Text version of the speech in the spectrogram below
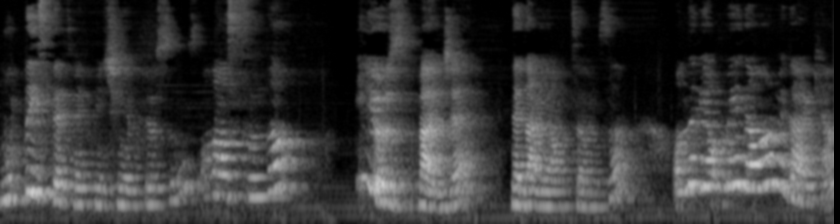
mutlu hissetmek mi için yapıyorsunuz? Onu aslında biliyoruz bence neden yaptığımızı. Onları yapmaya devam ederken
